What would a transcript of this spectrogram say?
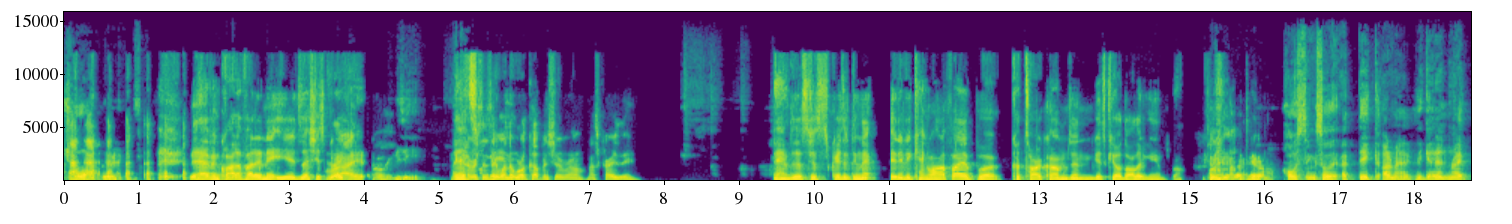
show up, dude. They haven't qualified in eight years. That's just crazy. right. Crazy. Like That's ever since they won the. World Cup and shit, bro. That's crazy. Damn, that's just crazy to think that Italy can't qualify, but Qatar comes and gets killed all their games, bro. I mean, they're- they're hosting, so that they automatically get in, right?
